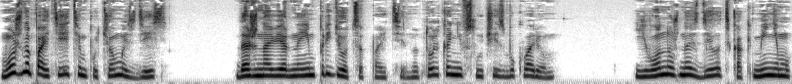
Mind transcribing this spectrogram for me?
Можно пойти этим путем и здесь. Даже, наверное, им придется пойти, но только не в случае с букварем. Его нужно сделать как минимум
